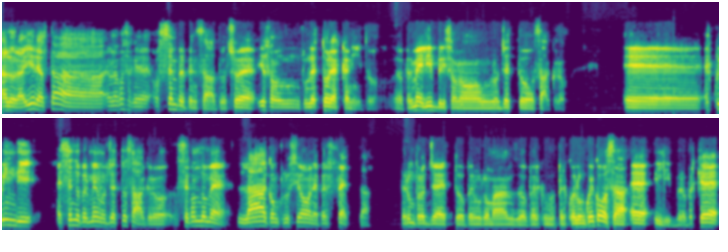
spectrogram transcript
Allora, io in realtà è una cosa che ho sempre pensato, cioè io sono un, un lettore accanito, eh, per me i libri sono un oggetto sacro. E, e, quindi essendo per me un oggetto sacro, secondo me la conclusione perfetta per un progetto, per un romanzo, per, per qualunque cosa è il libro, perché è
